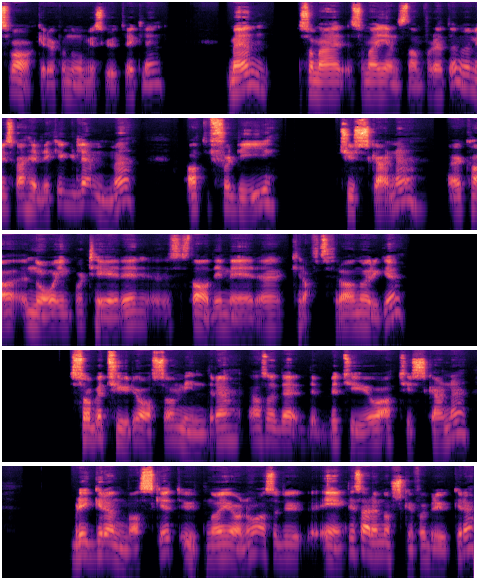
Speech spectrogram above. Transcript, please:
svakere økonomisk utvikling. Men som er, som er gjenstand for dette. Men vi skal heller ikke glemme at fordi tyskerne eh, nå importerer stadig mer kraft fra Norge, så betyr det jo også mindre altså det, det, betyr jo at tyskerne blir grønnvasket uten å gjøre noe. Altså du, egentlig så er det norske forbrukere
